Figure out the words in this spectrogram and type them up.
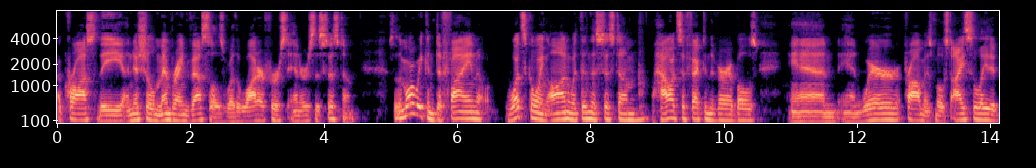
across the initial membrane vessels where the water first enters the system. So the more we can define what's going on within the system, how it's affecting the variables, and and where problem is most isolated,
